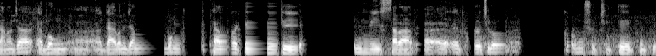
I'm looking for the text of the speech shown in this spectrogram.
জানাজা এবং গায়বানা জান এবং তারা করেছিল। কর্মসূচিতে কিন্তু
